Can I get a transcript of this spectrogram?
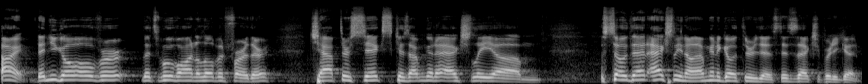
All right, then you go over, let's move on a little bit further. Chapter 6, because I'm going to actually, um, so then actually, no, I'm going to go through this. This is actually pretty good.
